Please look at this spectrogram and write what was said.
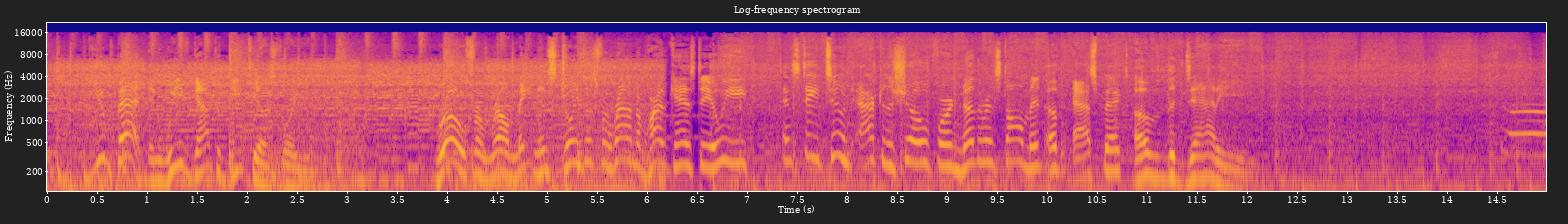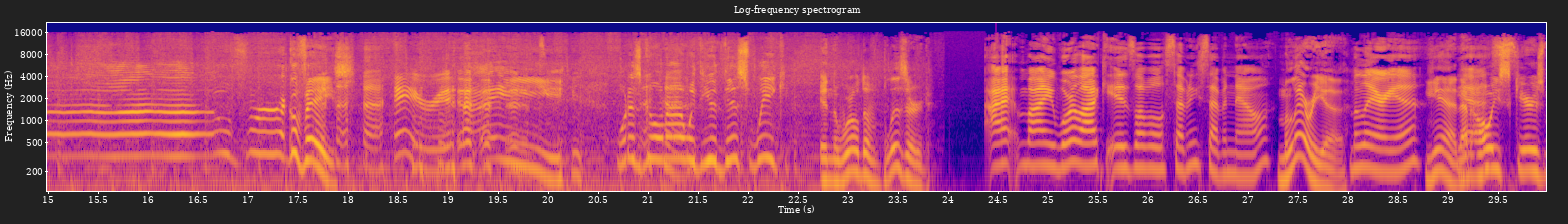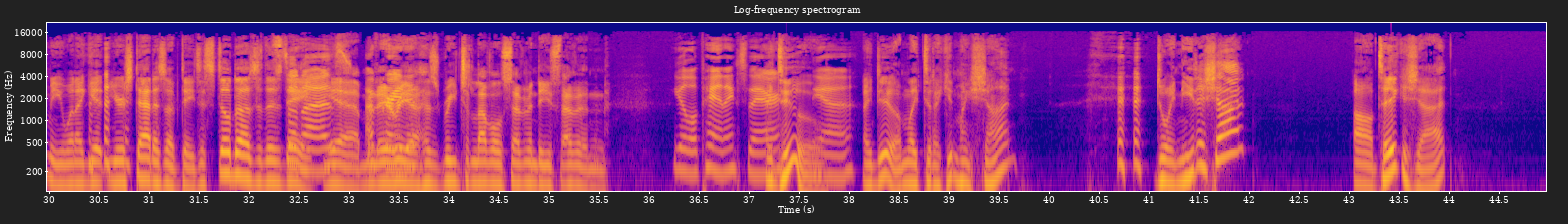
You bet, and we've got the details for you. Ro from Realm Maintenance joins us for round of Hearthcast AoE, and stay tuned after the show for another installment of Aspect of the Daddy. Uh, Freckleface! hey, Ruth. hey! What is going on with you this week in the world of Blizzard? I, my Warlock is level 77 now. Malaria. Malaria. Yeah, that Yes. always scares me when I get your status updates. It still does to this Still day. does. Yeah, malaria Upgraded. has reached level 77. You a little panicked there. I do. Yeah. I do. I'm like, did I get my shot? do I need a shot? I'll take a shot.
